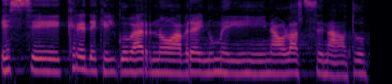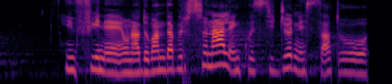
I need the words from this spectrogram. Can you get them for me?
e se crede che il governo avrà i numeri in aula al Senato. Infine una domanda personale, in questi giorni stato,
